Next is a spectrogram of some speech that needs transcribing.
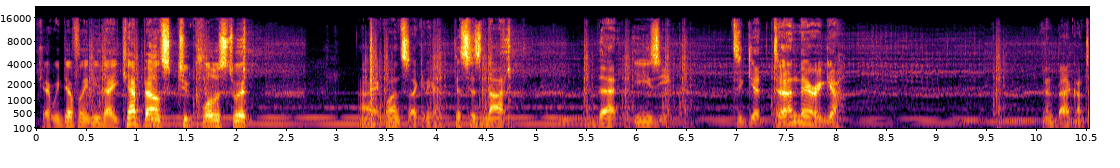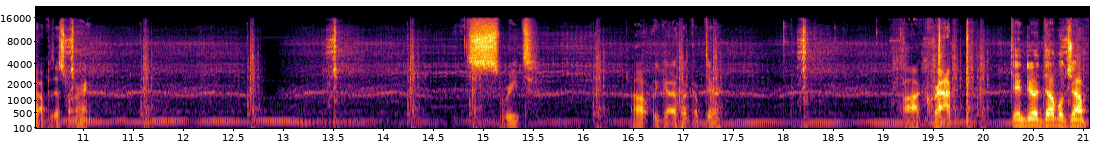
Okay, we definitely need that. You can't bounce too close to it. Alright, one second here. This is not that easy to get done. There we go. And back on top of this one, right? Sweet. Oh, we got a hook up there. Oh, crap. Didn't do a double jump.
